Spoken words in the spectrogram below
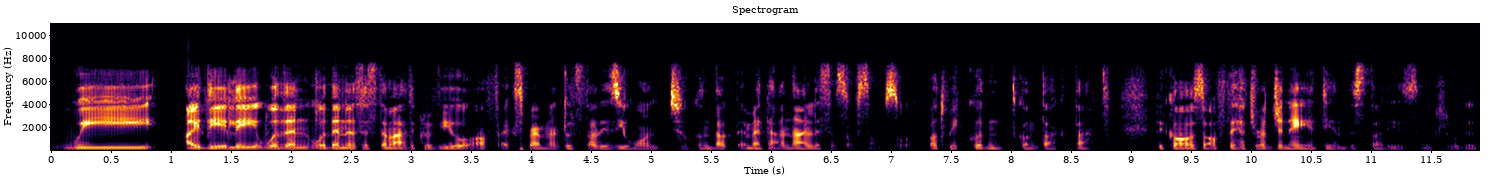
we ideally within within a systematic review of experimental studies you want to conduct a meta-analysis of some sort. But we couldn't conduct that because of the heterogeneity in the studies included.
